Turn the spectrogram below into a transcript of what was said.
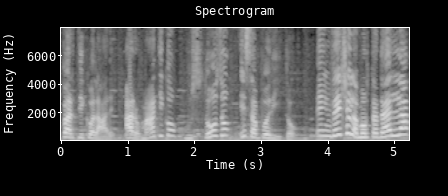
particolare, aromatico, gustoso e saporito. Invece la mortadella,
